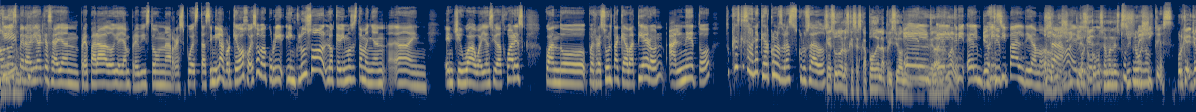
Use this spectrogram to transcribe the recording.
Bueno, aquí esperaría que se hayan preparado y hayan previsto una respuesta similar, porque ojo, eso va a ocurrir. Incluso lo que vimos esta mañana en, en Chihuahua y en Ciudad Juárez, cuando pues resulta que abatieron al neto. ¿Tú crees que se van a quedar con los brazos cruzados? Que es uno de los que se escapó de la prisión. el, estoy- principal, digamos. Los o sea, ¿no? mexicles, El- ¿o cómo se llaman estos? Sí, no, no. mexicles. Porque yo,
